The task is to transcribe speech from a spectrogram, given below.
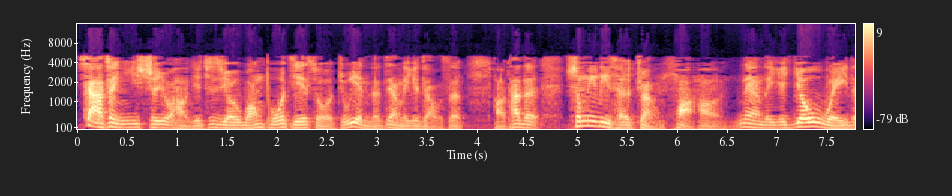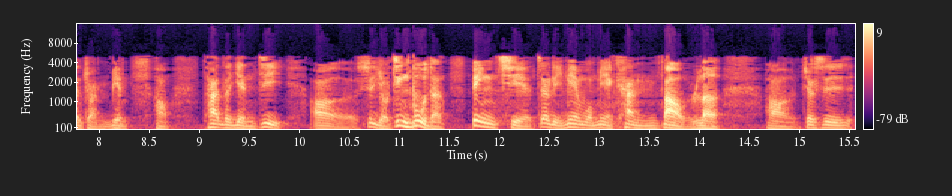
夏正医师又好，也就是由王伯杰所主演的这样的一个角色，好，他的生命历程转化，哈，那样的一个幽微的转变，好，他的演技呃是有进步的，并且这里面我们也看到了，好，就是。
